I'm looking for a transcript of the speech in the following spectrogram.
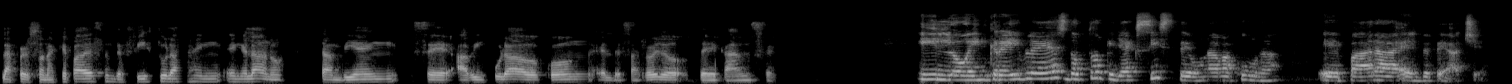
las personas que padecen de fístulas en, el ano, también se ha vinculado con el desarrollo de cáncer. Y lo increíble es, doctor, que ya existe una vacuna eh, para el BPH.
